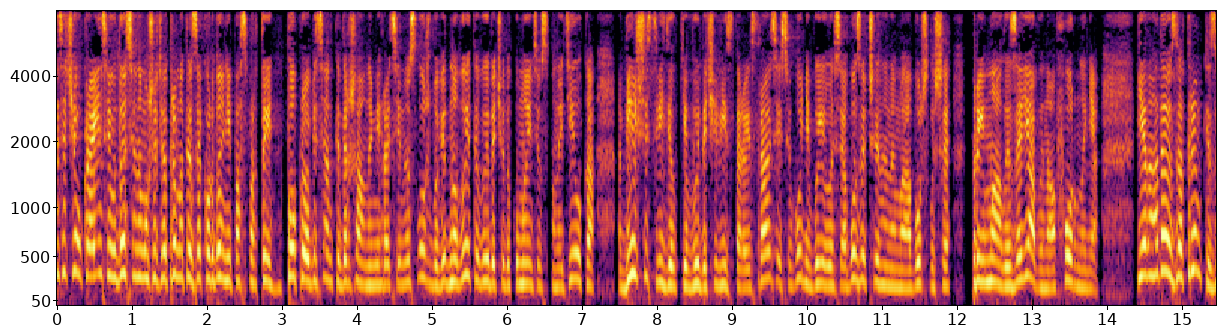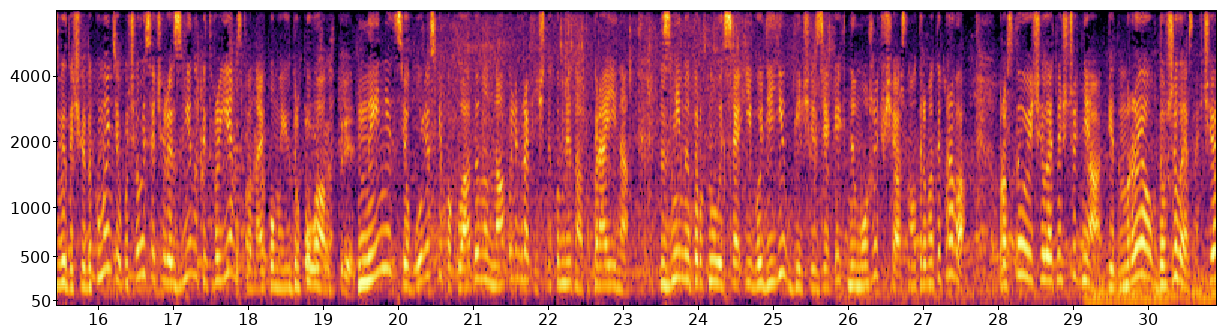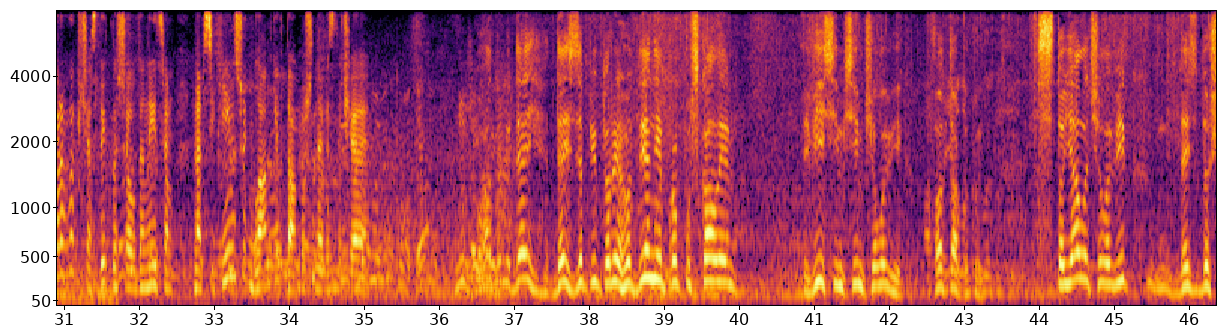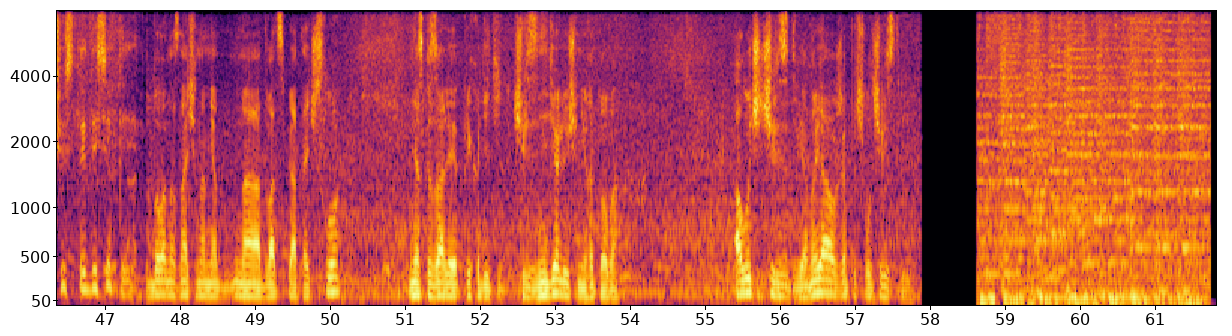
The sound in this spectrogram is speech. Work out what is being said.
Тисячі українців досі не можуть отримати закордонні паспорти. Попри обіцянки Державної міграційної служби відновити видачу документів з понеділка, більшість відділків видачі віз та реєстрації сьогодні виявилися або зачиненими, або ж лише приймали заяви на оформлення. Я нагадаю, затримки з видачею документів почалися через зміну підприємства, на якому їх друкували. Нині ці обов'язки покладено на поліграфічний комбінат Україна. Зміни торкнулися і водіїв, більшість з яких не можуть вчасно отримати права. Простоюючи ледь не щодня під МРЕО в довжелезних чергах, щастить лише одиницям. На всіх інших бланків також не вистачає. Багато людей десь за півтори години пропускали 8-7 чоловік. Отак от. Стояло чоловік десь до 60. Было назначено мне на 25 число. Мне сказали, приходите через неделю, еще не готово. А лучше через две. Но я уже пришел через три.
